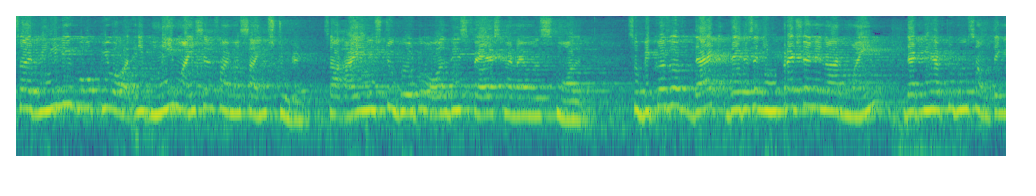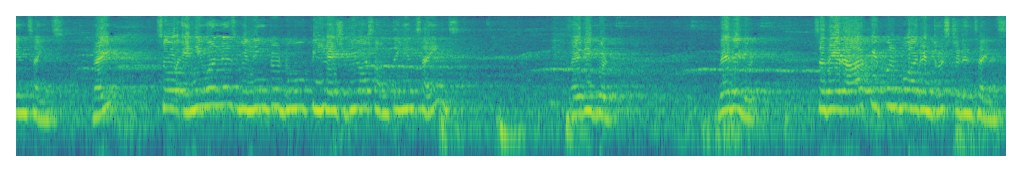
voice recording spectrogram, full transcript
So I really hope you all, me myself I'm a science student. So I used to go to all these fairs when I was small. So because of that, there is an impression in our mind that we have to do something in science, right? So anyone is willing to do PhD or something in science? Very good. Very good. So there are people who are interested in science.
